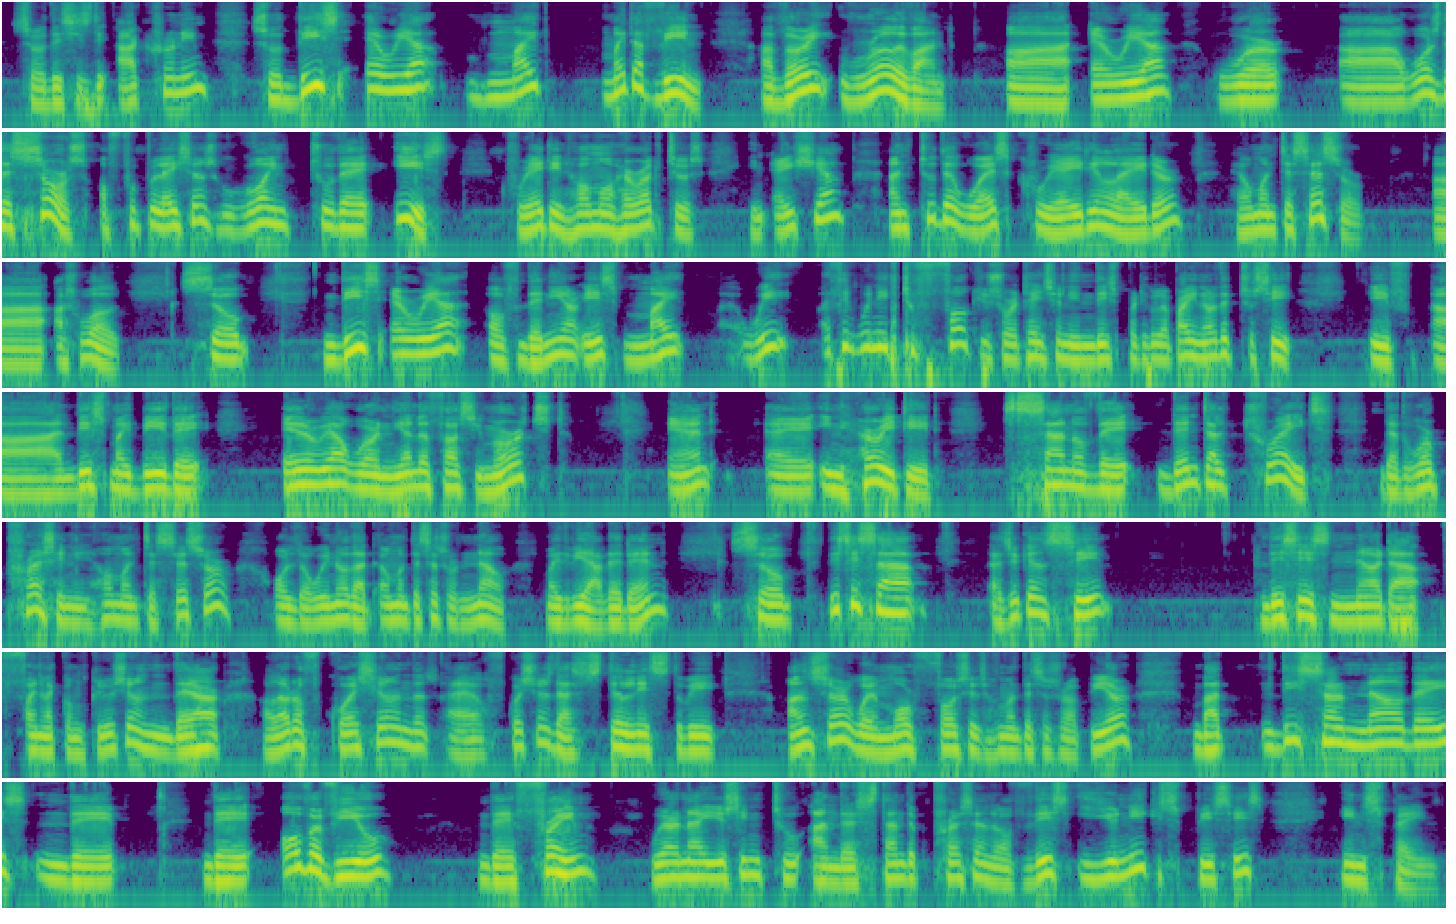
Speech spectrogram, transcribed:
So this is the acronym. So this area might might have been a very relevant uh, area where uh, was the source of populations going to the east, creating Homo erectus in Asia, and to the west, creating later Homo antecessor uh, as well. So this area of the Near East might we I think we need to focus our attention in this particular part in order to see if uh, this might be the area where Neanderthals emerged and uh, inherited some of the dental traits that were present in Homo antecessor, although we know that Homo antecessor now might be a dead end. So this is a, as you can see, this is not a final conclusion. There are a lot of questions, uh, questions that still needs to be answered when more fossils of antecessors appear. But these are nowadays the the overview, the frame we are now using to understand the presence of this unique species in Spain.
